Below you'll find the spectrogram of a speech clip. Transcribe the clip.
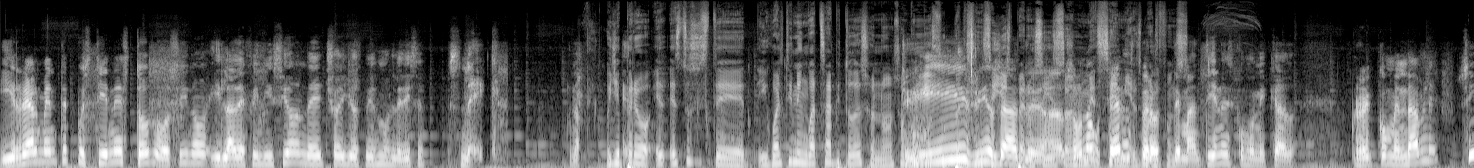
y realmente pues tienes todo, ¿sí, no? Y la definición, de hecho ellos mismos le dicen Snake. Oye, pero e- estos este igual tienen WhatsApp y todo eso, ¿no? Son como Sí, sí, o sea, pero de- sí ah, son, son austeros, pero te mantienes comunicado. ¿Recomendable? Sí,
